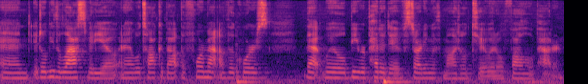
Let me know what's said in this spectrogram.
and it'll be the last video, and I will talk about the format of the course, that will be repetitive starting with Module 2. It'll follow a pattern.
